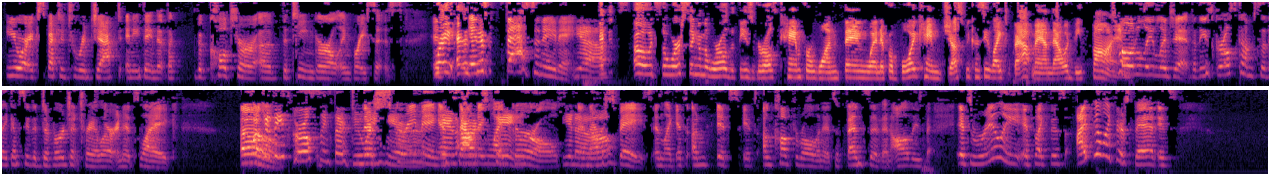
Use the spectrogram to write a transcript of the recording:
you are expected to reject anything that the the culture of the teen girl embraces. It's, Right, and it's fascinating. yeah. And it's, oh, it's the worst thing in the world that these girls came for one thing when if a boy came just because he liked Batman, that would be fine. totally legit. But these girls come so they can see the Divergent trailer, and it's like, oh, What do oh, these girls think they're doing they're here? screaming and sounding our like girls you know, in our space, and like it's un- it's it's uncomfortable and it's offensive and all these. It's really it's like this. I feel like there's been it's.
